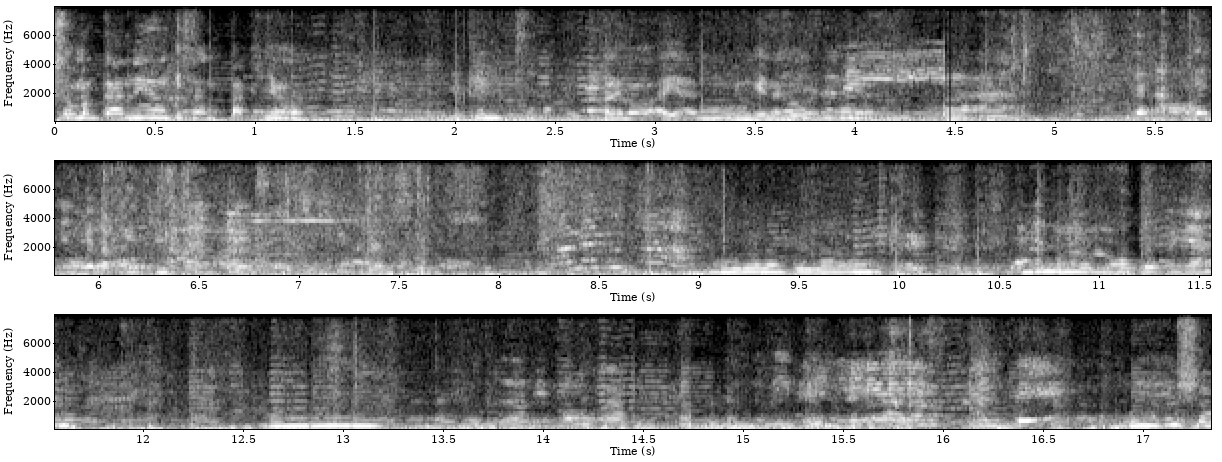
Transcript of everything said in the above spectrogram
So magkano yung isang pot nyo? Alam mo, ayan, yung ginagawa nyo. Uh, ganyan, ganyan kalaki 15 pesos. 50 pesos. Mura lang pala. Ano niluluto ko yan? Mm. Ang dami pang kapit na gamitin. Ano ko siya?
